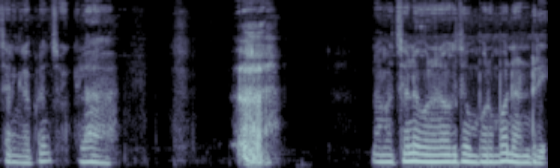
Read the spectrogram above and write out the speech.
சரிங்களா ஃப்ரெண்ட்ஸ்? ஓகேங்களா? நம்ம சேனல் ரொம்ப ரொம்ப நன்றி.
